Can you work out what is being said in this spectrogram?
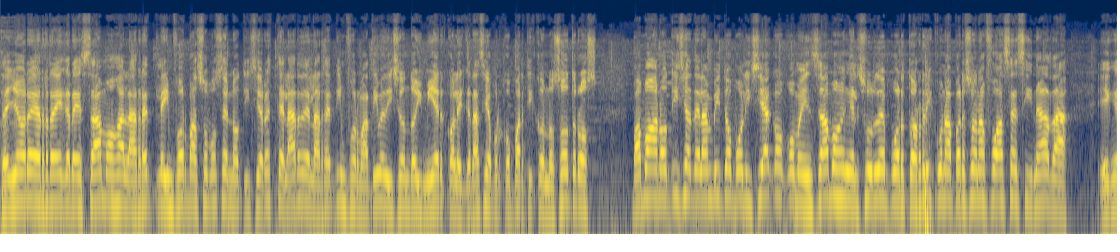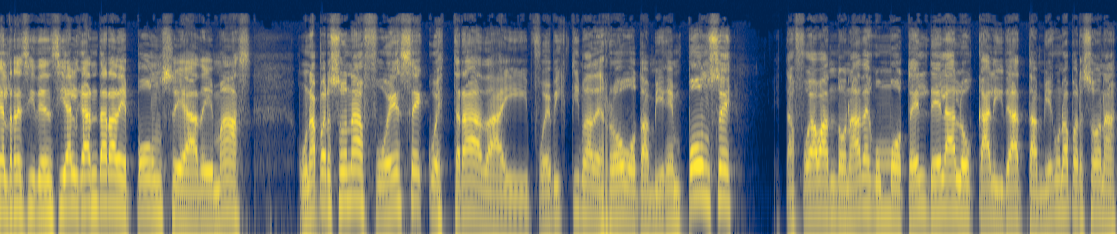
Señores, regresamos a la red Le Informa. Somos el noticiero estelar de la red informativa edición de hoy miércoles. Gracias por compartir con nosotros. Vamos a noticias del ámbito policíaco. Comenzamos en el sur de Puerto Rico. Una persona fue asesinada en el residencial Gándara de Ponce. Además, una persona fue secuestrada y fue víctima de robo también en Ponce. Esta fue abandonada en un motel de la localidad. También una persona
